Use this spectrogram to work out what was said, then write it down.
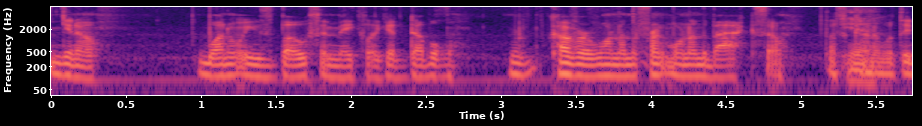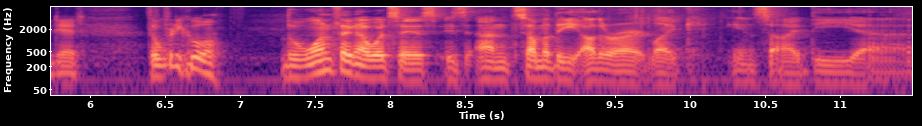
you know, why don't we use both and make like a double cover, one on the front, one on the back. So that's kind of what they did. The- Pretty cool. The one thing I would say is, is on some of the other art, like inside the, uh,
